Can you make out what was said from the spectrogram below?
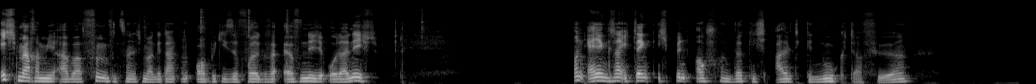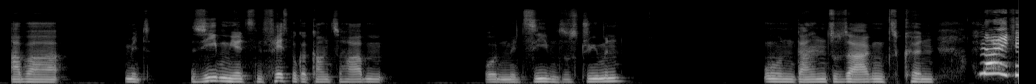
Ich mache mir aber 25 Mal Gedanken, ob ich diese Folge veröffentliche oder nicht. Und ehrlich gesagt, ich denke, ich bin auch schon wirklich alt genug dafür. Aber mit sieben jetzt einen Facebook-Account zu haben und mit sieben zu streamen, und dann zu sagen zu können, Leute,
